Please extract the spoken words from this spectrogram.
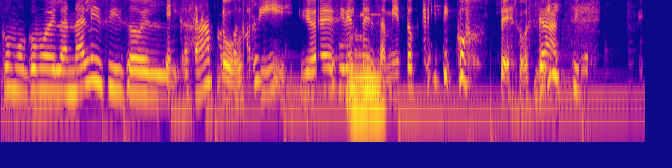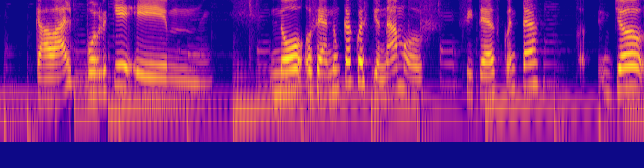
Como, como el análisis o el... Exacto, sí. Yo iba a decir el pensamiento crítico, pero sí. Gracias. Cabal, porque... Em, no, o sea, nunca cuestionamos. Si te das cuenta, yo,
